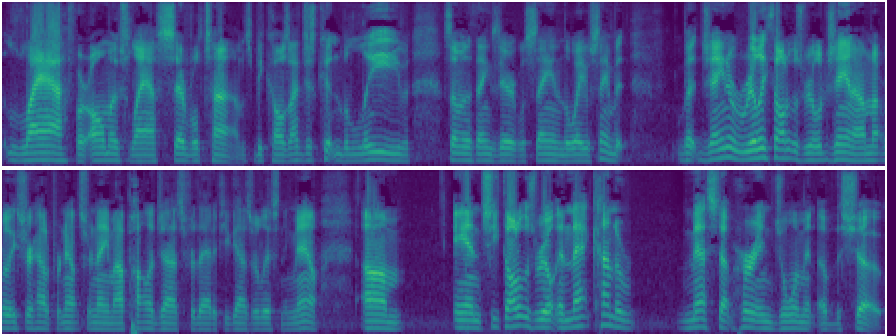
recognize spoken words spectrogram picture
laugh or almost laugh several times because I just couldn't believe some of the things Derek was saying and the way he was saying. But but Jana really thought it was real. Jana, I'm not really sure how to pronounce her name. I apologize for that if you guys are listening now. Um, and she thought it was real, and that kind of messed up her enjoyment of the show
